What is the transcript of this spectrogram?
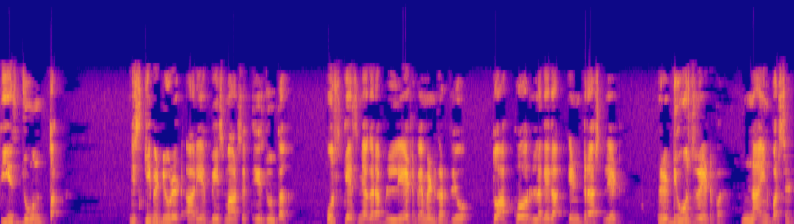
30 जून तक। जिसकी भी ड्यू डेट आ रही है 20 मार्च से 30 जून तक, उस केस में अगर आप लेट पेमेंट करते हो तो आपको लगेगा इंटरेस्ट लेट रिड्यूस्ड रेट पर नाइन परसेंट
